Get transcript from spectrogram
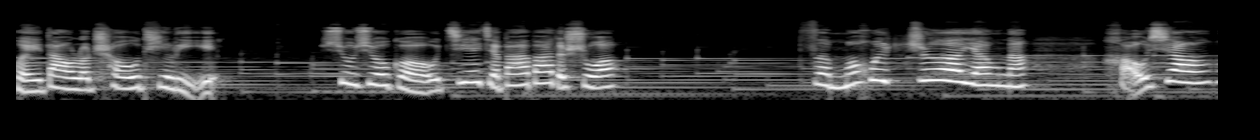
回到了抽屉里。秀秀狗结结巴巴地说：“怎么会这样呢？好像，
